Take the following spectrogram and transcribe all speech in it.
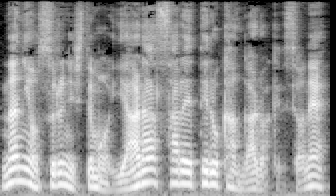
何をするにしても、やらされてる感があるわけですよね。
